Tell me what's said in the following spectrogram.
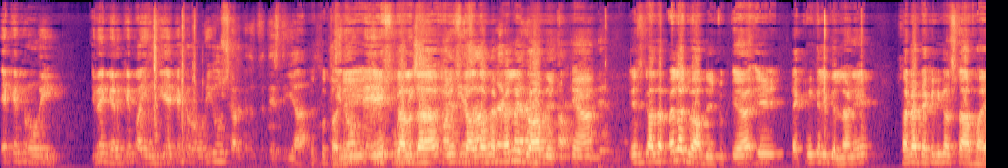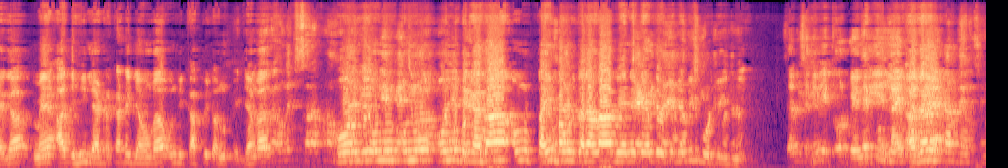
ਇੱਕ ਇੱਕ ਰੋੜੀ ਜਿਵੇਂ ਗਿਣ ਕੇ ਪਾਈ ਹੁੰਦੀ ਹੈ ਇੱਕ ਇੱਕ ਰੋੜੀ ਉਹ ਸੜਕ ਦੇ ਉੱਤੇ ਦਿਸਦੀ ਆ। ਦੇਖੋ ਜਦੋਂ ਤੁਹਾਡੀ ਕਿ ਇਸ ਕੋਈ ਗੱਲ ਦਾ ਸੜਕ ਇਸ ਗੱਲ ਦਾ ਮੈਂ ਪਹਿਲਾਂ ਹੀ ਜਵਾਬ ਦੇ ਚੁੱਕਿਆ ਇਸ ਗੱਲ ਦਾ ਪਹਿਲਾਂ ਜਵਾਬ ਦੇ ਚੁੱਕਿਆ ਇਹ ਟੈਕਨੀਕਲੀ ਗੱਲਾਂ ਨੇ। ਸਾਡਾ ਟੈਕਨੀਕਲ ਸਟਾਫ ਆਏਗਾ। ਮੈਂ ਅੱਜ ਹੀ ਲੈਟਰ ਕੱਢ ਜਾਊਂਗਾ ਉਹਦੀ ਕਾਪੀ ਤੁਹਾਨੂੰ ਭੇਜਾਂਗਾ। ਉਹਦੇ ਚ ਸਾਰਾ ਆਪਣਾ ਔਰ ਉਹਨੂੰ ਉਹਨੂੰ ਉਹਨੂੰ ਬਕਾਇਦਾ ਉਹਨੂੰ ਟਾਈਮ ਬਾਉਂਡ ਕਰਾਂਗਾ ਵੀ ਟਾਈਮ ਦੇ ਵਿੱਚ ਇਹਦੀ ਰਿਪੋਰਟ ਚਾਹੀਦੀ ਹੈ। ਸਰ ਸਿੱਧੀ ਇੱਕ ਹੋਰ ਬੇਨਤੀ ਹੈ ਲਾਈਵ ਅਗਰ- ਕਰਦੇ ਹੋ ਤੁਸੀਂ।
